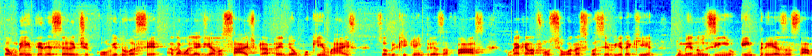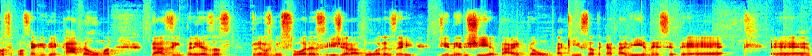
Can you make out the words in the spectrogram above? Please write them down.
Então, bem interessante, convido você a dar uma olhadinha no site para aprender um pouquinho mais sobre o que, que, a empresa faz, como é que ela funciona. Se você vir aqui no menuzinho empresas, tá? Você consegue ver cada uma das empresas transmissoras e geradoras aí de energia, tá? Então, aqui em Santa Catarina, ECTE, é,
